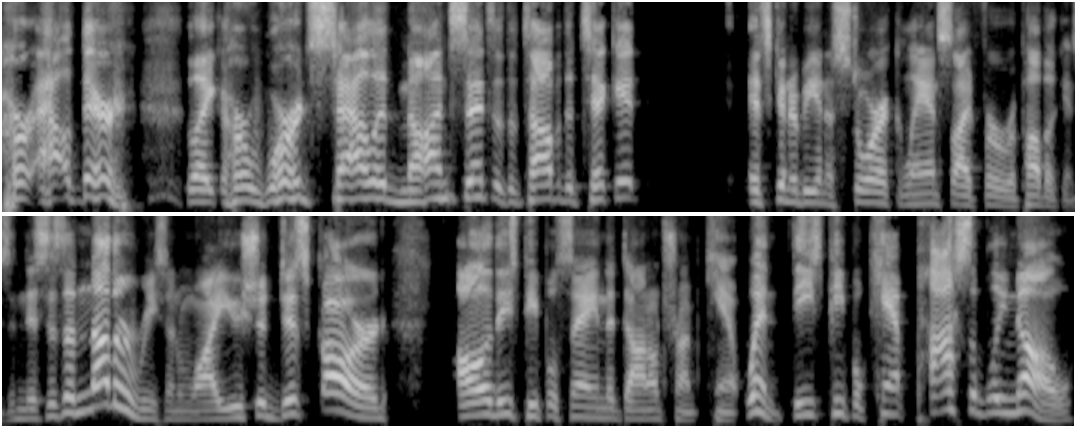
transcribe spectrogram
her out there, like her word salad nonsense at the top of the ticket, it's going to be an historic landslide for Republicans. And this is another reason why you should discard all of these people saying that Donald Trump can't win. These people can't possibly know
